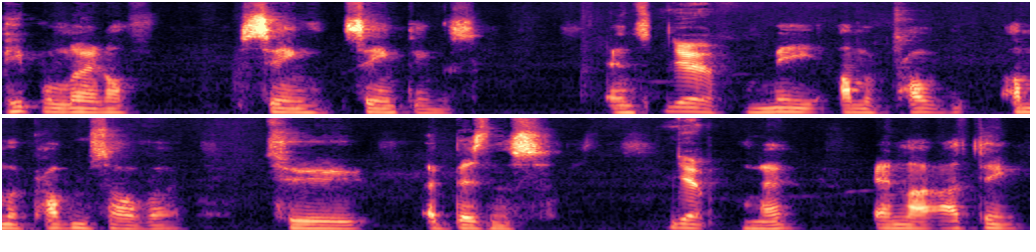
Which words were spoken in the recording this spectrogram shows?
people learn off seeing seeing things, and Yeah. me, I'm a problem I'm a problem solver to a business Yep. you know and like i think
